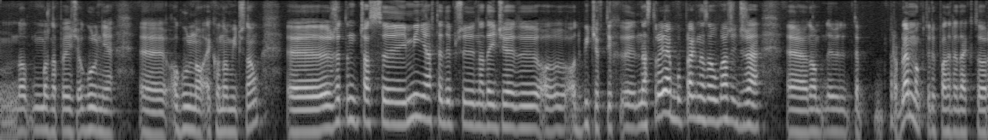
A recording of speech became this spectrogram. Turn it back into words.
no, można powiedzieć ogólnie ogólnoekonomiczną, że ten czas minie, a wtedy przy nadejdzie odbicie w tych e, nastrojach, bo pragnę zauważyć, że e, no, e, te problemy, o których Pan redaktor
